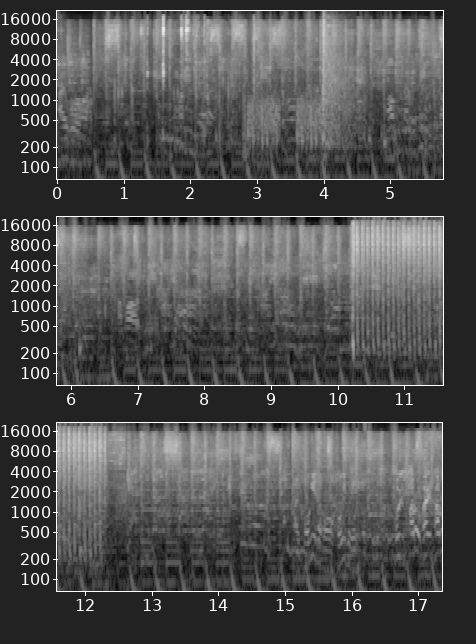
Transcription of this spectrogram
아이고. 아, 나내 생각 들어가. 아, 거기서, 어, 거기서 오는 거. 거기 바로, 아니, 바로.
